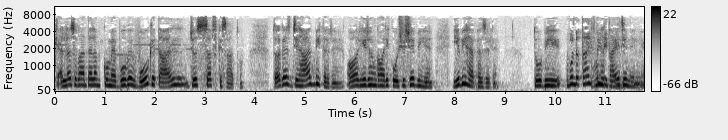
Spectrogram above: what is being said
کہ اللہ سبحانہ تعالیٰ کو محبوب ہے وہ کتال جو صف کے ساتھ ہو۔ تو اگر جہاد بھی کر رہے ہیں اور یہ جو ہماری کوششیں بھی ہیں، یہ بھی ہے فیزٹ ہے تو بھی وہ نتائج نتائج ہی نہیں ہے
